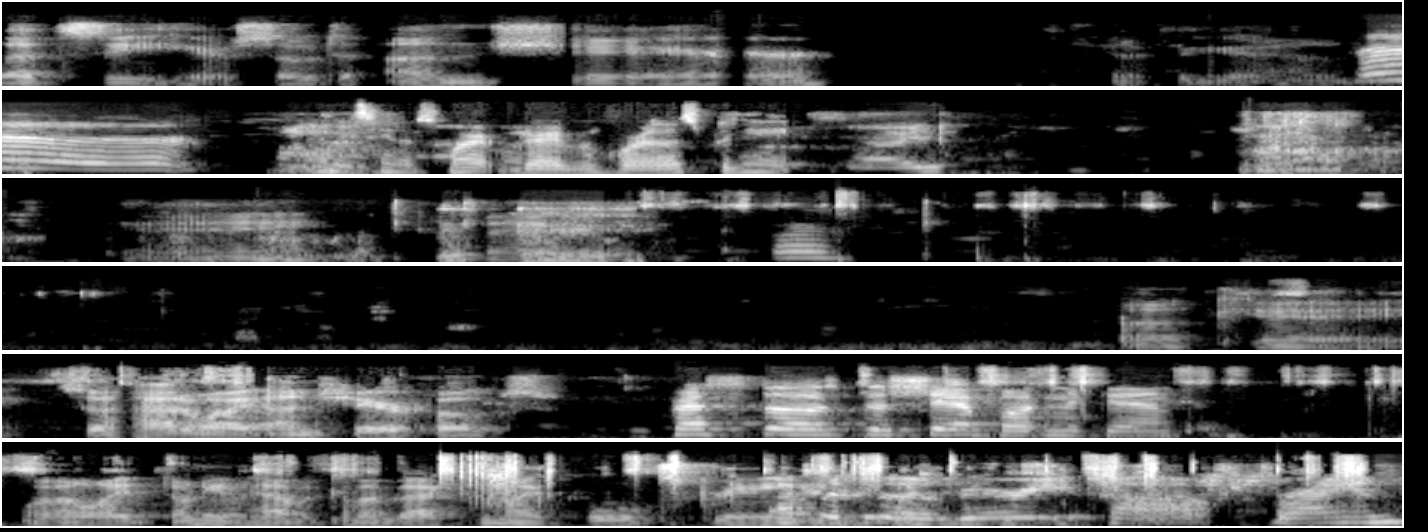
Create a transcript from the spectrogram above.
let's see here. So to unshare, gotta figure out how to do that. I haven't seen a SmartDrive before. That's pretty neat. Okay. go back. Okay. So how do I unshare, folks? Press the, the share button again. Well, I don't even have it coming back to my full screen. Up at the very top, Brian,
